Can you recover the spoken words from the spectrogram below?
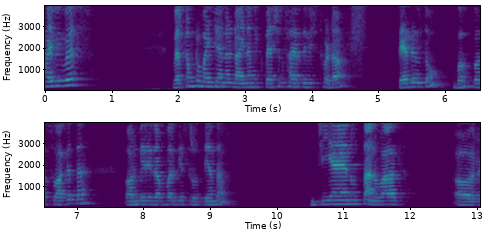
Hi viewers welcome to my channel dynamic passion fire ਦੇ ਵਿੱਚ ਤੁਹਾਡਾ ਤਹਿ ਦਿਲ ਤੋਂ ਬਹੁਤ ਬਹੁਤ ਸਵਾਗਤ ਹੈ ਔਰ ਮੇਰੇ ਰੱਬ ਵਰਗੇ ਸਰੋਤਿਆਂ ਦਾ। ਜੀ ਆਇਆਂ ਨੂੰ ਧੰਨਵਾਦ ਔਰ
